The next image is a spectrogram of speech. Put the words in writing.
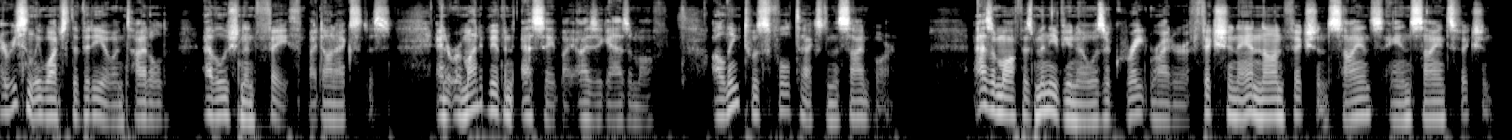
I recently watched the video entitled Evolution and Faith by Don Exodus, and it reminded me of an essay by Isaac Asimov. I'll link to his full text in the sidebar. Asimov, as many of you know, was a great writer of fiction and non-fiction, science and science fiction.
